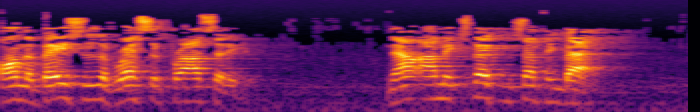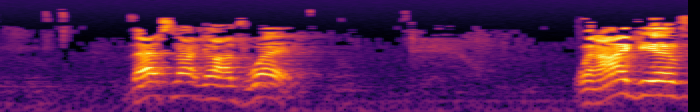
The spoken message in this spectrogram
on the basis of reciprocity, now I'm expecting something back. That's not God's way. When I give,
